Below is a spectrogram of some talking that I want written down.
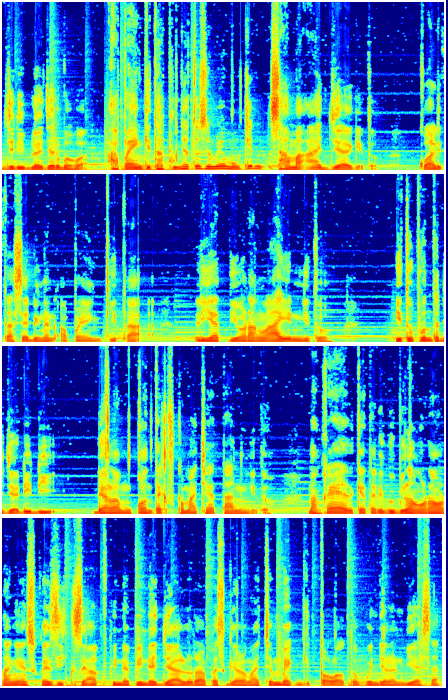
jadi belajar bahwa apa yang kita punya tuh sebenarnya mungkin sama aja gitu kualitasnya dengan apa yang kita lihat di orang lain gitu itu pun terjadi di dalam konteks kemacetan gitu makanya kayak tadi gue bilang orang-orang yang suka zigzag pindah-pindah jalur apa segala macem baik gitu loh ataupun jalan biasa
